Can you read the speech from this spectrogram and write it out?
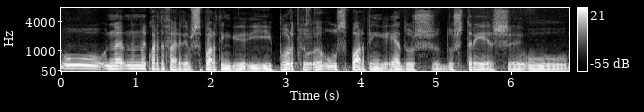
O, na, na quarta-feira temos Sporting e, e, Porto. O Sporting é dos, dos três eh, o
